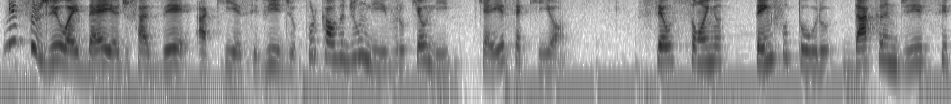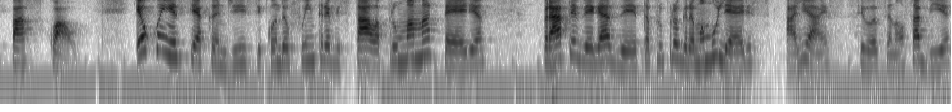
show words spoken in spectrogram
Me surgiu a ideia de fazer aqui esse vídeo por causa de um livro que eu li, que é esse aqui, ó. Seu sonho tem futuro, da Candice Pascoal. Eu conheci a Candice quando eu fui entrevistá-la para uma matéria para a TV Gazeta, para o programa Mulheres. Aliás, se você não sabia,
